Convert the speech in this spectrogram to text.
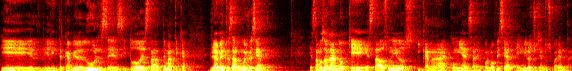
eh, el, intercambio de dulces y toda esta temática, realmente es algo muy reciente. Estamos hablando que en Estados Unidos y Canadá comienza de forma oficial en 1840.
